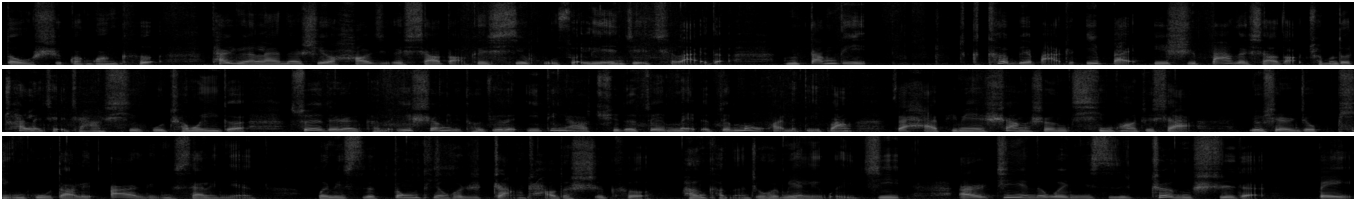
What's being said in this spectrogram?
都是观光客。它原来呢是有好几个小岛跟西湖所连接起来的。那么当地特别把这一百一十八个小岛全部都串了起来，加上西湖，成为一个所有的人可能一生里头觉得一定要去的最美的、最梦幻的地方。在海平面上升情况之下。有些人就评估到了二零三零年，威尼斯的冬天或者是涨潮的时刻，很可能就会面临危机。而今年的威尼斯正式的被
